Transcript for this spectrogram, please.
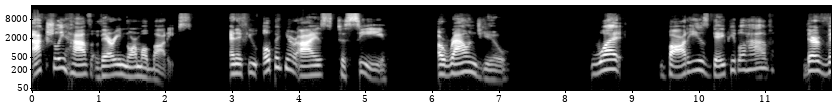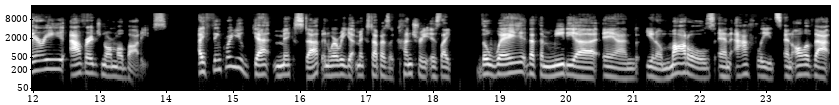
actually have very normal bodies. And if you open your eyes to see around you what bodies gay people have, they're very average, normal bodies. I think where you get mixed up and where we get mixed up as a country is like the way that the media and you know models and athletes and all of that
